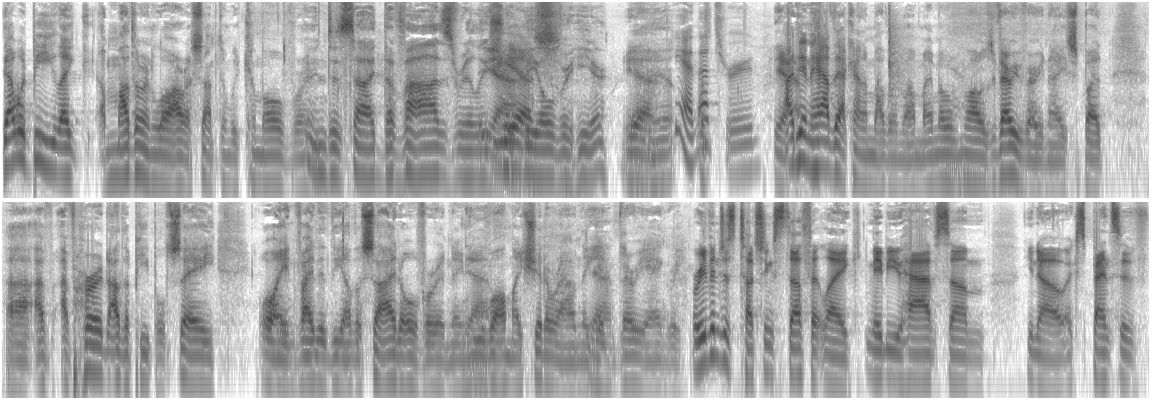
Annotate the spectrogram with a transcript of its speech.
that would be like a mother-in-law or something would come over and, And decide the vase really Yeah. should Yes. be over here. Yeah. Yeah, that's rude. Yeah. I didn't have that kind of mother-in-law. My mother-in-law was very, very nice, but uh, I've I've heard other people say, "Oh, I invited the other side over and they Yeah. move all my shit around." They Yeah. get very angry. or even just touching stuff at like maybe you have some you know expensive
